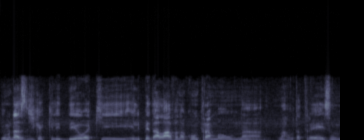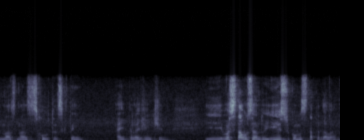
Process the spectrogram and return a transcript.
e uma das dicas que ele deu é que ele pedalava na contramão na, na Ruta 3, nas, nas rutas que tem aí pela Argentina. E você está usando isso? Como você está pedalando?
